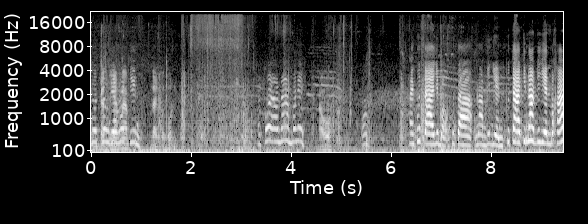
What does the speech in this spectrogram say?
ตัวตึงเดี๋ยวให้กินได้ขอทนไอ้ก้อยเอาน้ำบ่นี่เอาให้คุณตาจะบอกคุณตาน้ำเย็นๆคุณตากินน้ำเย็นๆปะคะ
